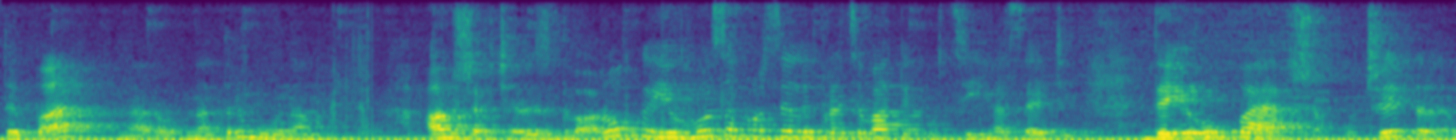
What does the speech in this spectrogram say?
Тепер народна трибуна. А вже через два роки його запросили працювати у цій газеті, де його першим учителем,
